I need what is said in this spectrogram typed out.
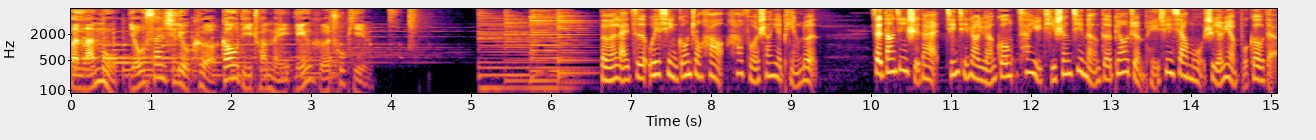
本栏目由三十六氪高低传媒联合出品。本文来自微信公众号《哈佛商业评论》。在当今时代，仅仅让员工参与提升技能的标准培训项目是远远不够的。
